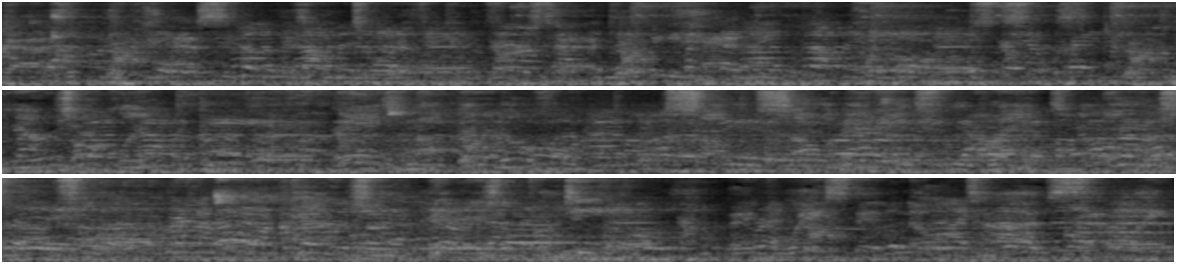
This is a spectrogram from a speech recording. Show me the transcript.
guys, the passing has been terrific in the first half. They'll be happy for all those assists. Here's Oakley. He's not going to go for it. Some solid defense from Grant. Anderson outside. Anderson buries it from deep. They've wasted no time settling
